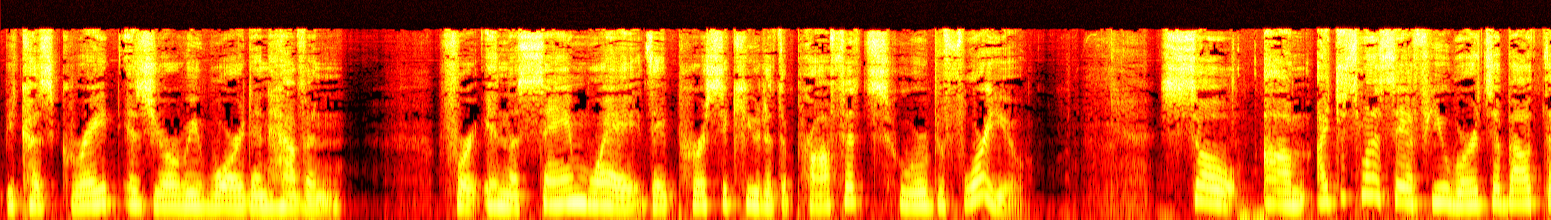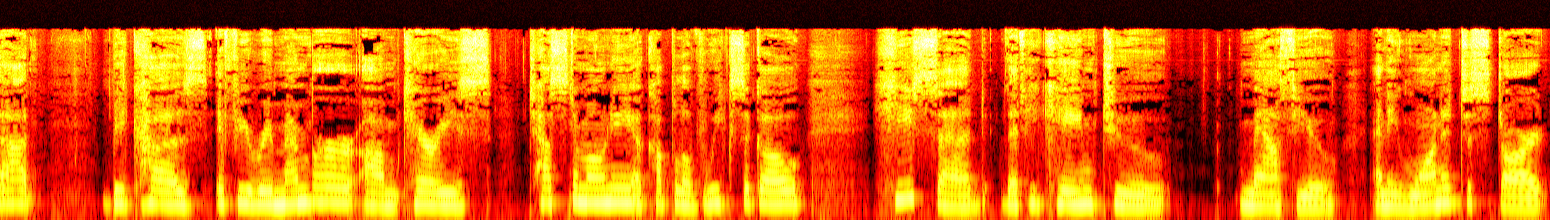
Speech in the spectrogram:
because great is your reward in heaven. For in the same way they persecuted the prophets who were before you. So um, I just want to say a few words about that because if you remember um, Carrie's testimony a couple of weeks ago, he said that he came to Matthew and he wanted to start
